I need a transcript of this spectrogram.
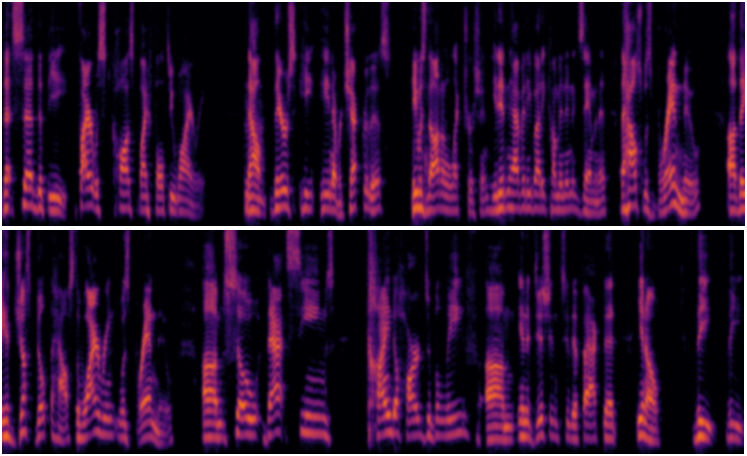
that said that the fire was caused by faulty wiring. Now, Mhm. there's he he never checked for this. He was not an electrician. He didn't have anybody come in and examine it. The house was brand new. Uh, they had just built the house. The wiring was brand new. Um, so that seems kind of hard to believe. Um, in addition to the fact that you know the the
